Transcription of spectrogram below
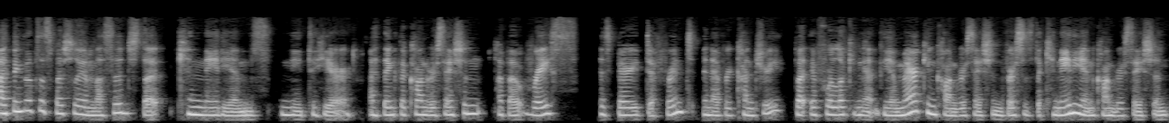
I think that's especially a message that Canadians need to hear. I think the conversation about race is very different in every country. But if we're looking at the American conversation versus the Canadian conversation,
